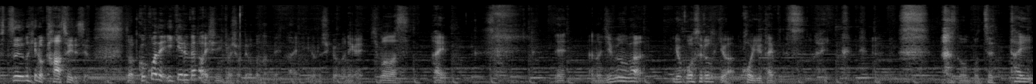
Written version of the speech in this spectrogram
普通の日のカースイですよ。そう、ここで行ける方は一緒に行きましょうってことなんで、はい、よろしくお願いします。はい。ね、あの、自分は、旅行するときはこういうタイプです。はい。あの、もう絶対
